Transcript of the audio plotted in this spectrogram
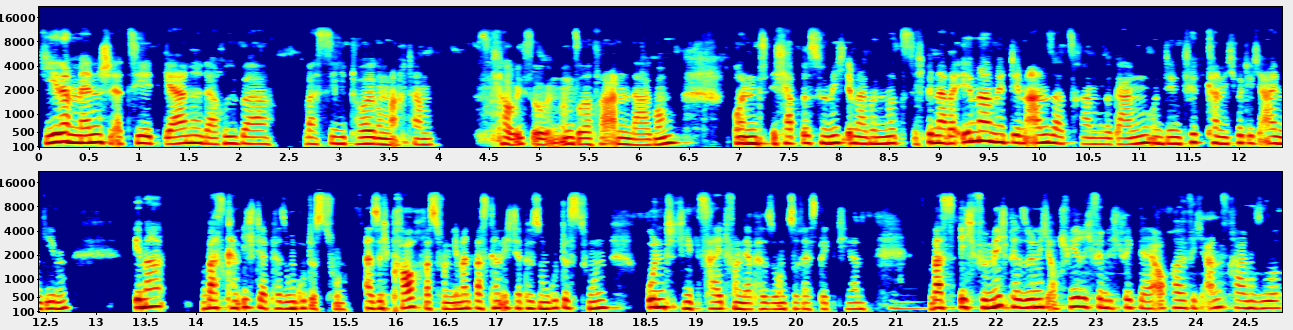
jeder Mensch erzählt gerne darüber, was sie toll gemacht haben. glaube ich, so in unserer Veranlagung. Und ich habe das für mich immer genutzt. Ich bin aber immer mit dem Ansatz rangegangen und den Tipp kann ich wirklich eingeben. Immer, was kann ich der Person Gutes tun? Also ich brauche was von jemand, was kann ich der Person Gutes tun und die Zeit von der Person zu respektieren. Mhm. Was ich für mich persönlich auch schwierig finde, ich kriege ja auch häufig Anfragen so,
